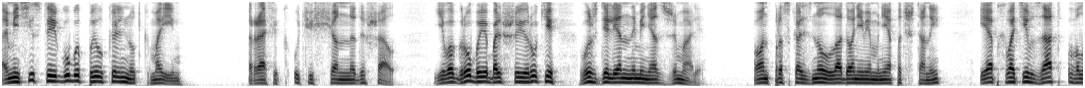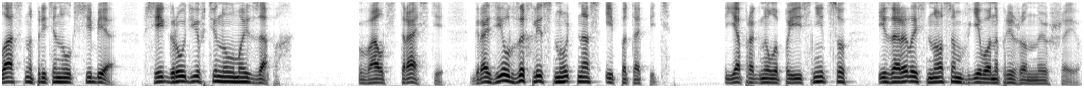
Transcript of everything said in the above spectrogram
а мясистые губы пылко льнут к моим. Рафик учащенно дышал. Его грубые большие руки вожделенно меня сжимали. Он проскользнул ладонями мне под штаны и, обхватив зад, властно притянул к себе, всей грудью втянул мой запах. Вал страсти грозил захлестнуть нас и потопить. Я прогнула поясницу и зарылась носом в его напряженную шею.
